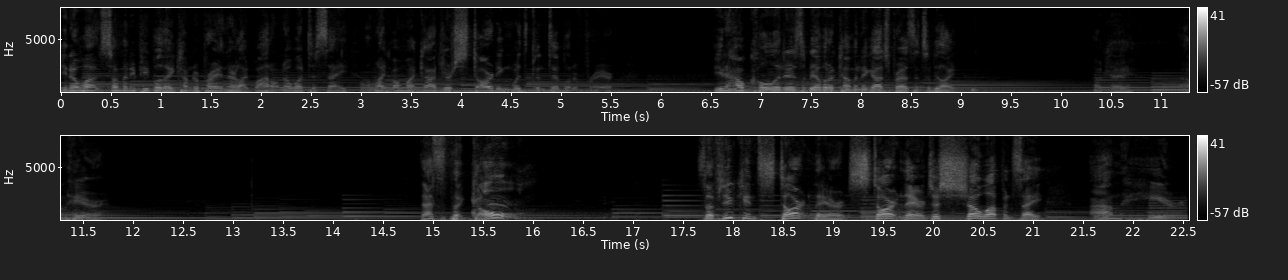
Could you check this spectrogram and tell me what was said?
you know what? So many people they come to pray and they're like, Well, I don't know what to say. I'm like, Oh my God, you're starting with contemplative prayer. You know how cool it is to be able to come into God's presence and be like, Okay, I'm here. That's the goal. So if you can start there, start there. Just show up and say, I'm here.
